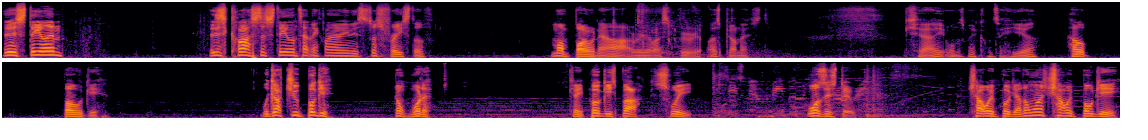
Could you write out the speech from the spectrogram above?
Is it stealing? Is this classed as stealing technically? I mean, it's just free stuff. I'm not borrowing it out, really. Let's be real. Let's be honest. Okay, once we come to here. Help Bogey. We got you, Buggy. Don't worry. Okay, Buggy's back. Sweet. What's this do? Chat with Buggy. I don't want to chat with Buggy.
